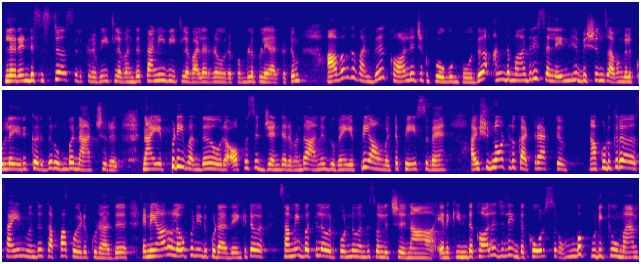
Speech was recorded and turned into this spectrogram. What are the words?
இல்லை ரெண்டு சிஸ்டர்ஸ் இருக்கிற வீட்டில் வந்து தனி வீட்டில் வளர்கிற ஒரு பொம்பளை பிள்ளையாக இருக்கட்டும் அவங்க வந்து காலேஜுக்கு போகும்போது அந்த மாதிரி சில இன்ஹிபிஷன்ஸ் அவங்களுக்குள்ளே இருக்கிறது ரொம்ப நேச்சுரல் நான் எப்படி வந்து ஒரு ஆப்போசிட் ஜெண்டரை வந்து அணுகுவேன் எப்படி அவங்கள்ட்ட பேசுவேன் I should not look attractive நான் கொடுக்குற சைன் வந்து தப்பாக போயிடக்கூடாது. என்னை யாரும் லவ் பண்ணிடக்கூடாது. என்கிட்ட சமீபத்தில் ஒரு பொண்ணு வந்து சொல்லுச்சு நான் எனக்கு இந்த காலேஜில் இந்த கோர்ஸ் ரொம்ப பிடிக்கும் மேம்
